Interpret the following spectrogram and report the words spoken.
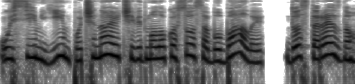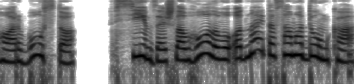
усім їм, починаючи від молокососа Бубали до старезного арбусто, всім зайшла в голову одна й та сама думка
